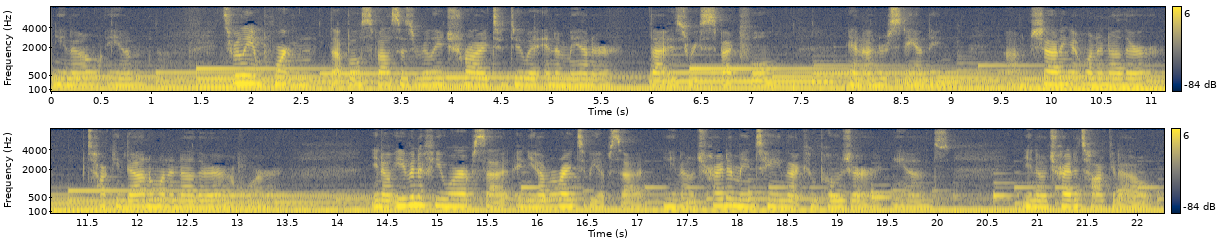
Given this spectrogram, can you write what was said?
you know, and it's really important that both spouses really try to do it in a manner that is respectful and understanding. Um, shouting at one another, talking down to one another, or, you know, even if you are upset and you have a right to be upset, you know, try to maintain that composure and, you know, try to talk it out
